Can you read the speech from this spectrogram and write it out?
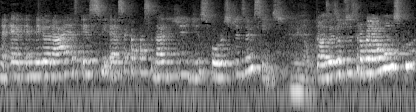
É, é, é melhorar esse, essa capacidade de, de, esforço, de exercício. Legal. Então, às vezes eu preciso trabalhar o músculo,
